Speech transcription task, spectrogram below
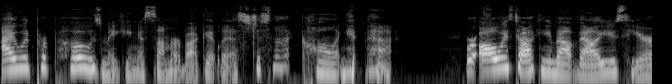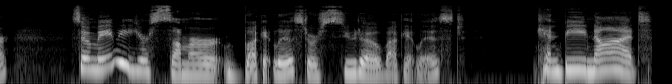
I would propose making a summer bucket list, just not calling it that. We're always talking about values here. So maybe your summer bucket list or pseudo bucket list can be not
